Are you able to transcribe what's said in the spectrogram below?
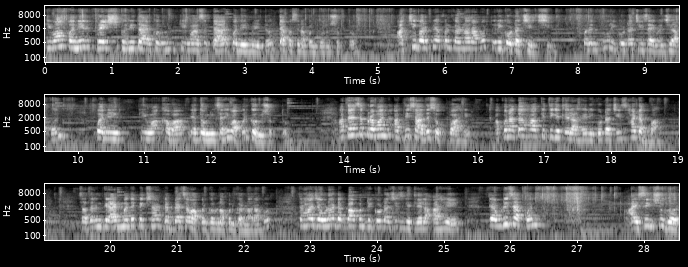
किंवा पनीर फ्रेश घरी तयार करून किंवा असं तयार पनीर मिळतं त्यापासून आपण करू शकतो. आजची बर्फी आपण करणार आहोत रिकोटा चीजची. परंतु रिकोटा चीज ऐवजी आपण पनीर किंवा खवा या दोन्हीचाही वापर करू शकतो. आता याचं प्रमाण अगदी साधं सोपं आहे. आपण आता हा किती घेतलेला आहे? रिकोटा चीज हा डब्बा. साधारण ग्रॅममध्ये पेक्षा डब्याचा वापर करून आपण करणार आहोत. तर हा जेवढा डब्बा आपण रिकोटा चीज घेतलेला आहे तेवढीच आपण आयसिंग शुगर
